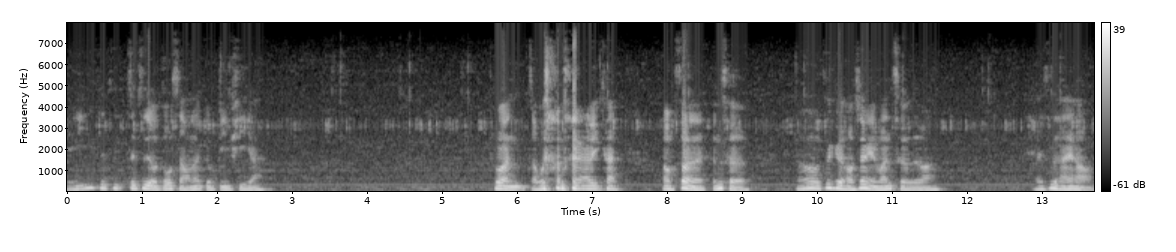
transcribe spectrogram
诶，这次这次有多少那个 BP 呀？突然找不到在哪里看，哦，算了，很扯。然后这个好像也蛮扯的吧？还是还好。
